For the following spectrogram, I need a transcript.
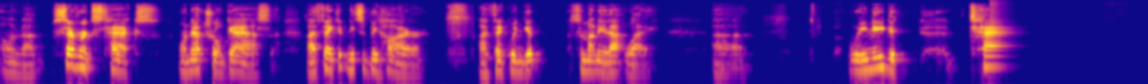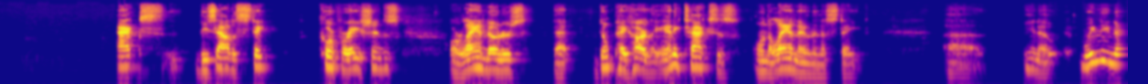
on a severance tax on natural gas. I think it needs to be higher. I think we can get some money that way. Uh, we need to tax tax these out of state corporations or landowners that don't pay hardly any taxes on the land owned in a state. Uh, you know, we need to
